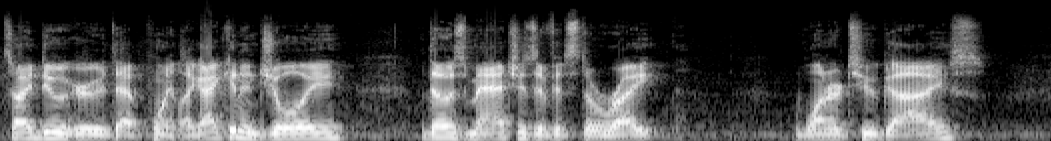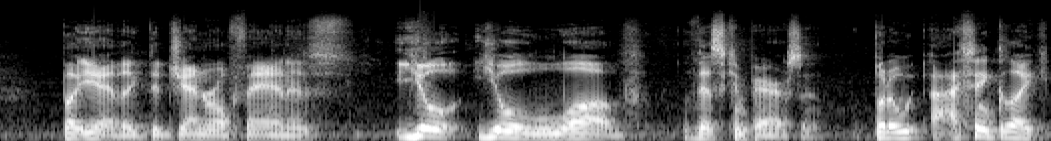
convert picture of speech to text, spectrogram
so I do agree with that point. Like, I can enjoy those matches if it's the right one or two guys. But yeah, like the general fan is You'll you'll love this comparison, but I think like,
